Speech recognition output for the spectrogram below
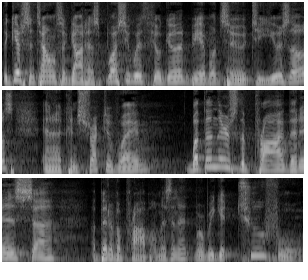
the gifts and talents that God has blessed you with, feel good, be able to, to use those in a constructive way. But then there's the pride that is. Uh, a bit of a problem, isn't it? Where we get too full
